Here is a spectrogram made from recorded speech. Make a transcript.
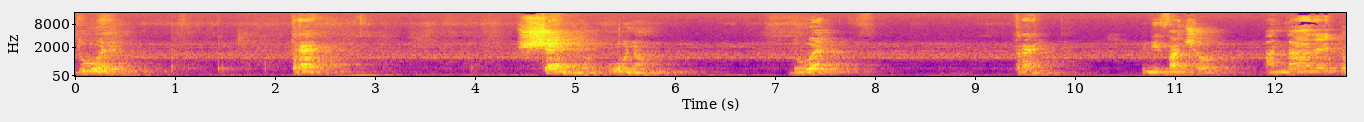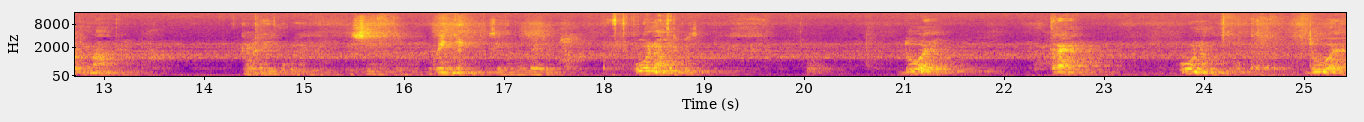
2, 3, scendo 1, 2, 3. Quindi faccio andare e tornare. Okay. Quindi 1, 2, 3, 1, due,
